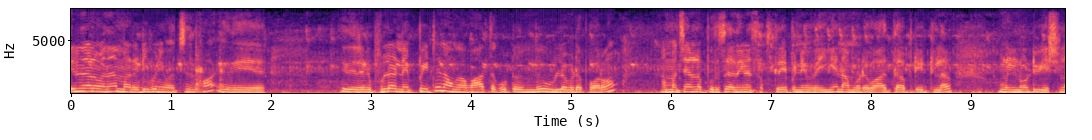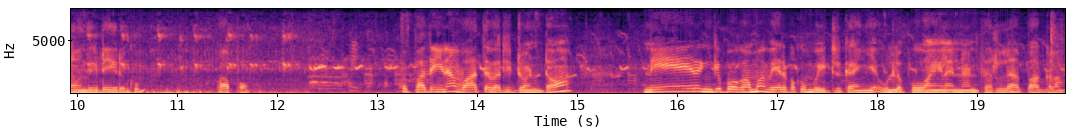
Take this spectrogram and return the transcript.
இருந்தாலும் வந்து நம்ம ரெடி பண்ணி வச்சுருக்கோம். இது இது ஃபுல்லாக நெப்பிட்டு நாங்கள் வாத்தை கூட்டு வந்து உள்ளே விட போகிறோம் நம்ம சேனலில் புதுசாக இருந்தீங்கன்னா சப்ஸ்கிரைப் பண்ணி வைங்க. நம்மளோட வாத்து அப்டேட்லாம் உங்களுக்கு நோட்டிஃபிகேஷன்லாம் வந்துக்கிட்டே இருக்கும். பார்ப்போம். இப்போ பார்த்தீங்கன்னா வாத்தை விரட்டிட்டு வந்துட்டோம். நேராக இங்கே போகாமல் வேறு பக்கம் போயிட்டுருக்காங்க. உள்ளே போவாங்களா என்னன்னு தெரில பார்க்கலாம்.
